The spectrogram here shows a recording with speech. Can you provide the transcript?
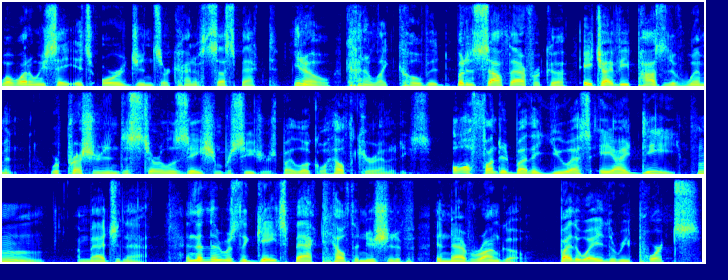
well, why don't we say its origins are kind of suspect? You know, kind of like COVID. But in South Africa, HIV positive women were pressured into sterilization procedures by local healthcare entities, all funded by the USAID. Hmm, imagine that. And then there was the Gates backed health initiative in Navrongo. By the way, the reports,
